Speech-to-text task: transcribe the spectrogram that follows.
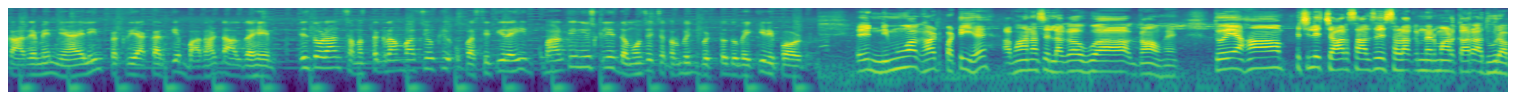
कार्य में न्यायालयीन प्रक्रिया करके बाधा डाल रहे। इस दौरान समस्त ग्रामवासियों की उपस्थिति रही। भारतीय न्यूज़ के लिए दमोह से चतुर्भुज बिट्टो दुबे की रिपोर्ट। ये निमुआ घाट पट्टी है, अभाना से लगा हुआ गाँव है। तो यहाँ पिछले चार साल से सड़क निर्माण कार्य अधूरा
